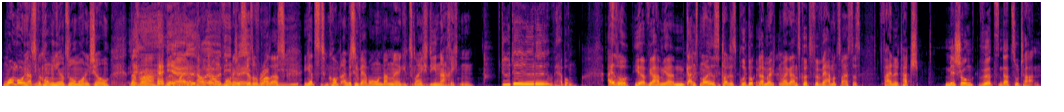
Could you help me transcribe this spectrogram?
Moin Moin, herzlich willkommen hier zur Morning Show. Das war The Yes, Final Countdown von den Sizzle. Brothers. Jetzt kommt ein bisschen Werbung und dann äh, gibt's gleich die Nachrichten. Du, du, du. Werbung. Also, hier, wir haben hier ein ganz neues, tolles Produkt. Da möchten wir ganz kurz für werben und zwar ist das Final Touch. Mischung würzender Zutaten.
